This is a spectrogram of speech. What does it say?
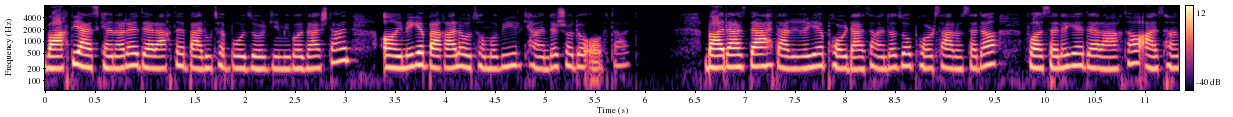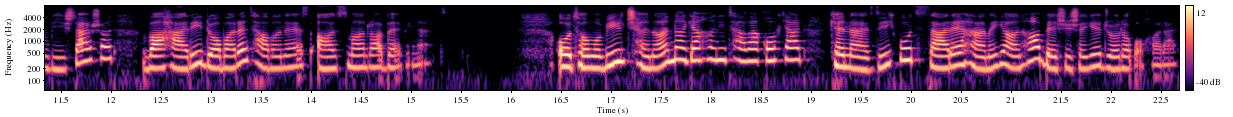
وقتی از کنار درخت بلوط بزرگی میگذشتند آینه بغل اتومبیل کنده شد و افتاد بعد از ده دقیقه پردست انداز و پر سر و صدا فاصله درختها از هم بیشتر شد و هری دوباره توانست آسمان را ببیند. اتومبیل چنان ناگهانی توقف کرد که نزدیک بود سر همه آنها به شیشه جلو بخورد.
